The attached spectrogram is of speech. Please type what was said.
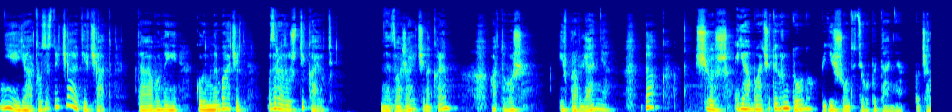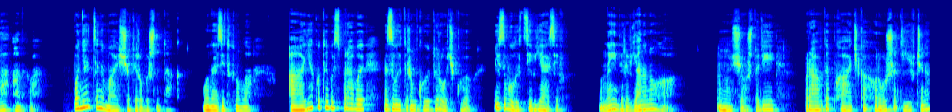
Ні, я то зустрічаю дівчат. Та вони, коли мене бачать, зразу ж тікають. Незважаючи на крем, а тож, і вправляння. Так. Що ж, я бачу, ти ґрунтовно підійшов до цього питання, почала Ангва. Поняття немає, що ти робиш не так. Вона зітхнула. А як у тебе справи з витримкою торочкою із вулиці в'язів? У неї дерев'яна нога. Ну що ж, тоді, правда, пхачка, хороша дівчина,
